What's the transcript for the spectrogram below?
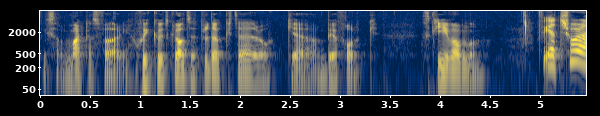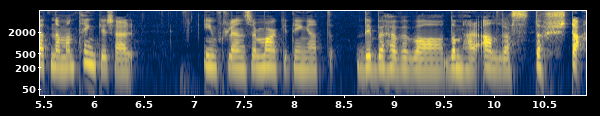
liksom, marknadsföring. Skicka ut gratis produkter och eh, be folk skriva om dem. För jag tror att när man tänker så här influencer marketing att det behöver vara de här allra största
